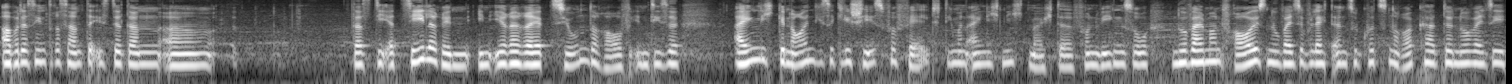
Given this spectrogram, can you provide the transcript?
Aber das Interessante ist ja dann, ähm, dass die Erzählerin in ihrer Reaktion darauf, in diese eigentlich genau in diese Klischees verfällt, die man eigentlich nicht möchte. Von wegen so, nur weil man Frau ist, nur weil sie vielleicht einen zu kurzen Rock hatte, nur weil sie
